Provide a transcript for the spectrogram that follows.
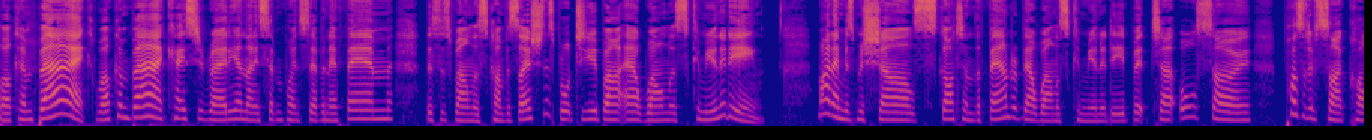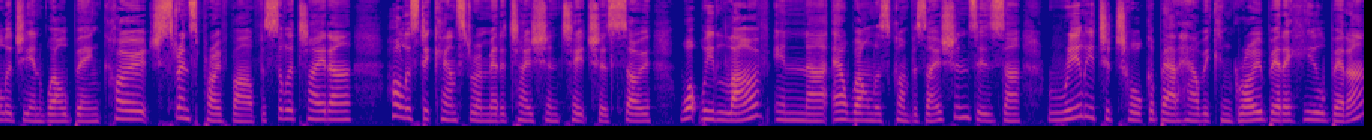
Welcome back. Welcome back. Casey Radio 97.7 FM. This is Wellness Conversations brought to you by our wellness community. My name is Michelle Scott. I'm the founder of our wellness community, but uh, also positive psychology and well-being coach, strengths profile facilitator, holistic counselor and meditation teacher. So what we love in uh, our wellness conversations is uh, really to talk about how we can grow better, heal better,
